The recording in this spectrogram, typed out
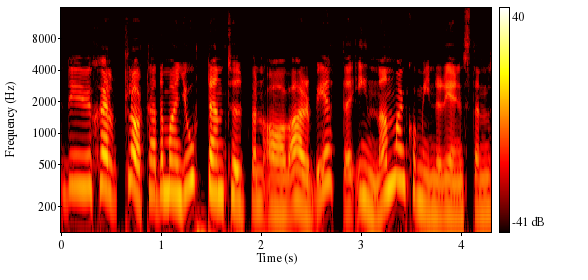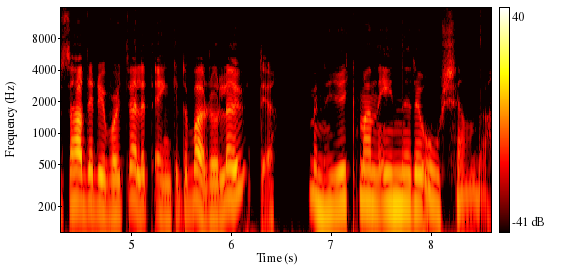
Det är ju självklart, hade man gjort den typen av arbete innan man kom in i regeringsställning så hade det varit väldigt enkelt att bara rulla ut det. Men nu gick man in i det okända.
